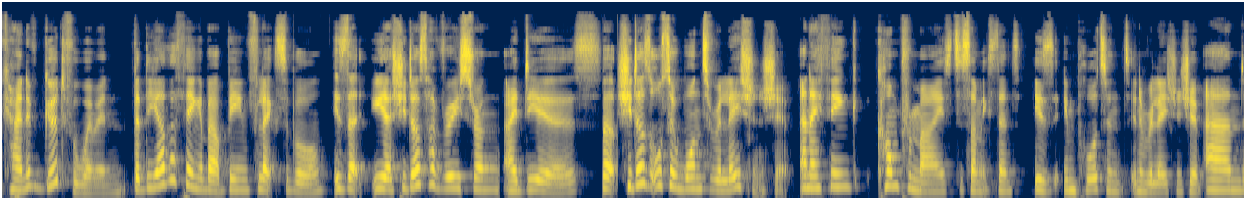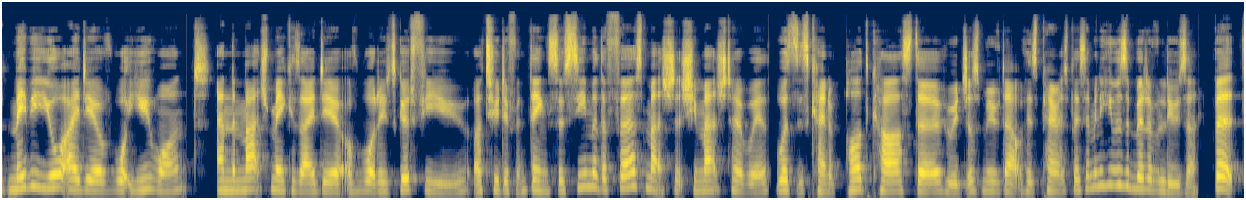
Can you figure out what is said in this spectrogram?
kind of good for women. But the other thing about being flexible is that, yeah, she does have very strong ideas, but she does also want a relationship. And I think compromise to some extent is important in a relationship. And maybe your idea of what you want and the matchmaker's idea of what is good for you are two different things. So Seema, the first match that she matched her with was this kind of podcaster who had just moved out of his parents' place. I mean, he was a bit of a loser, but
